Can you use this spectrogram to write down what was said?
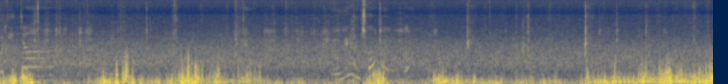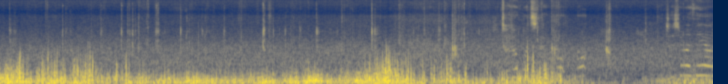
어디죠? 여기는 처음 온가? 자전거 지나고 어? 조심하세요.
